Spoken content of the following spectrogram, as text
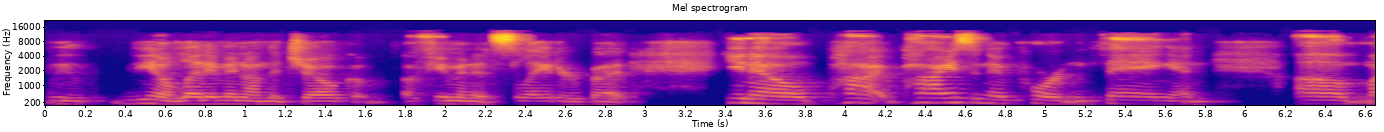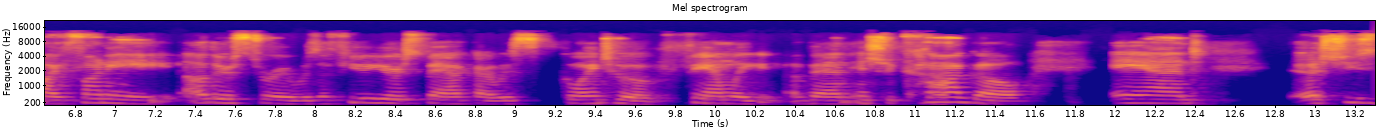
we you know let him in on the joke a, a few minutes later. But you know, pie pie is an important thing. And um, my funny other story was a few years back. I was going to a family event in Chicago, and uh, she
